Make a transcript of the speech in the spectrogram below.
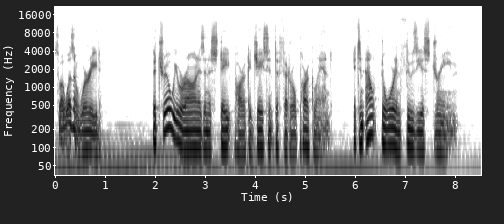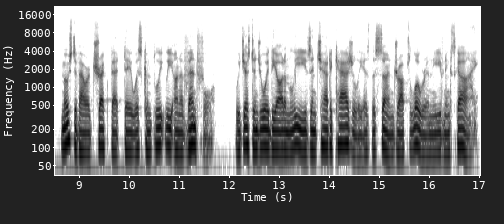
So I wasn't worried the trail we were on is in a state park adjacent to federal parkland. It's an outdoor enthusiast's dream. Most of our trek that day was completely uneventful. We just enjoyed the autumn leaves and chatted casually as the sun dropped lower in the evening sky.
